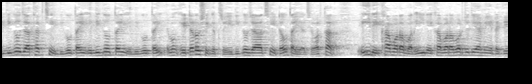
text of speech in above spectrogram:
এদিকেও যা থাকছে, এদিকেও তাই এদিকেও তাই এদিকেও তাই, এবং এটারও সেক্ষেত্রে এদিকেও যা আছে, এটাও তাই আছে। অর্থাৎ এই রেখা বরাবর, এই রেখা বরাবর যদি আমি এটাকে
